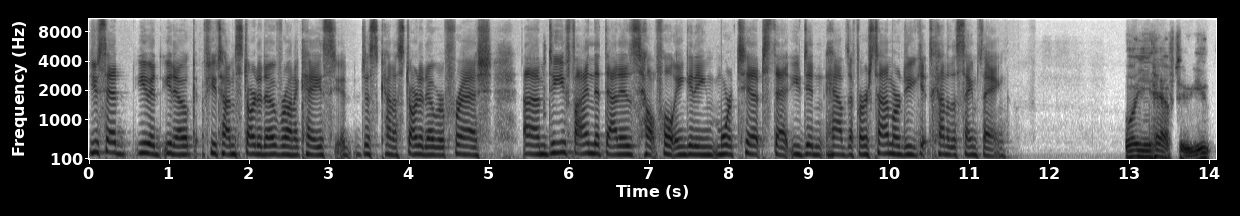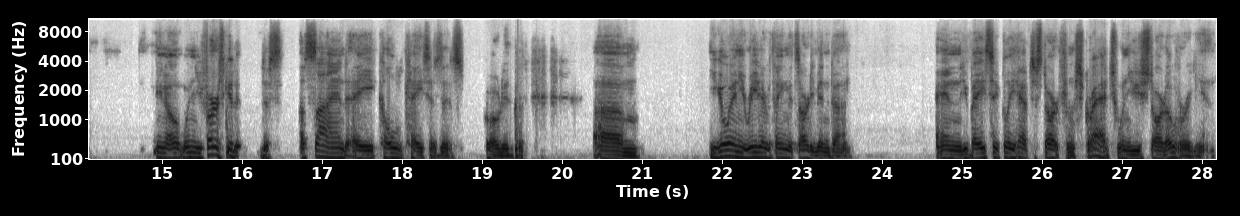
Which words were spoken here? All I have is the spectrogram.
you said you had, you know, a few times started over on a case, just kind of started over fresh. Um, do you find that that is helpful in getting more tips that you didn't have the first time, or do you get kind of the same thing? Well, you have to. You, you know, when you first get just assigned a cold case, as it's quoted, um, you go in, you read everything that's already been done, and you basically have to start from scratch when you start over again.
